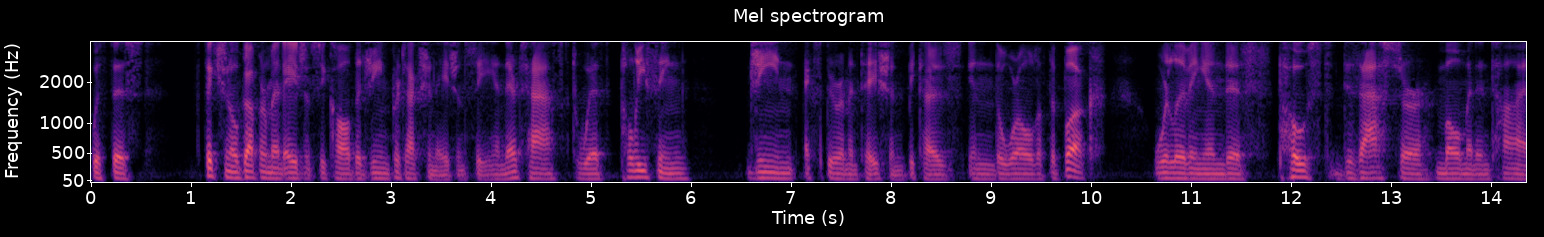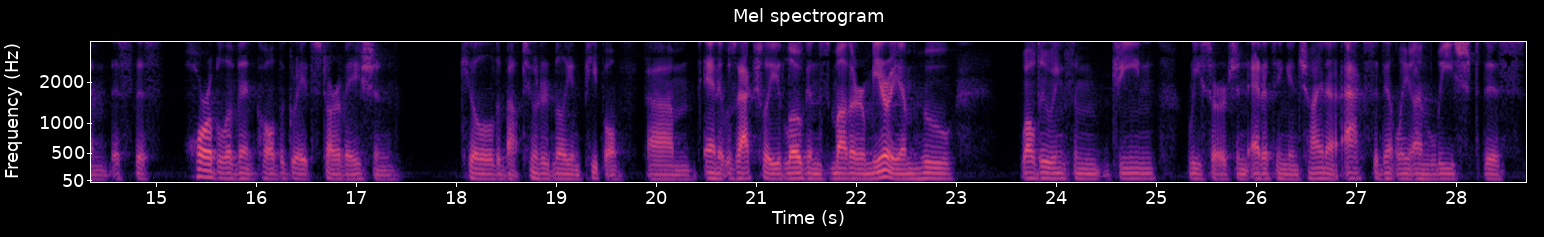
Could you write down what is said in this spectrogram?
with this fictional government agency called the Gene Protection Agency, and they're tasked with policing gene experimentation because in the world of the book, we're living in this post disaster moment in time. This, this horrible event called the Great Starvation killed about 200 million people. Um, and it was actually Logan's mother, Miriam, who, while doing some gene research and editing in China, accidentally unleashed this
